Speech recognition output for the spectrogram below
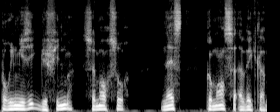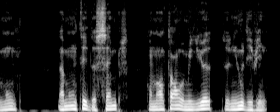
pour une musique du film. Ce morceau, Nest, commence avec la, la montée de samples qu'on entend au milieu de New Divine,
